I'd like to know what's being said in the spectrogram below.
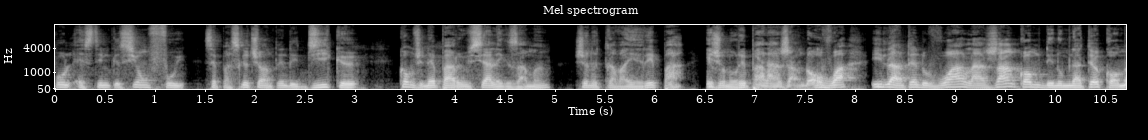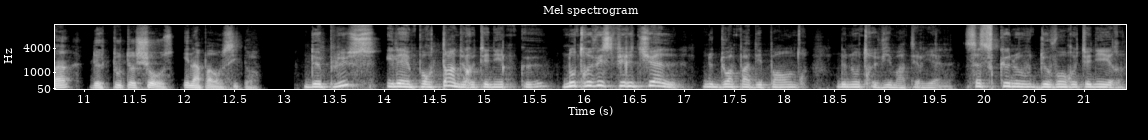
Paul estime que si on fouille, c'est parce que tu es en train de dire que comme je n'ai pas réussi à l'examen, je ne travaillerai pas et je n'aurai pas l'argent. Donc on voit, il est en train de voir l'argent comme dénominateur commun de toutes choses. Il n'a pas aussi tort. De plus, il est important de retenir que notre vie spirituelle ne doit pas dépendre de notre vie matérielle. C'est ce que nous devons retenir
